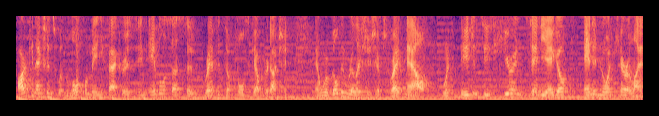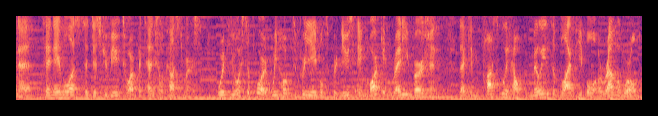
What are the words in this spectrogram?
Our connections with local manufacturers enables us to ramp into full-scale production, and we're building relationships right now with agencies here in San Diego and in North Carolina to enable us to distribute to our potential customers. With your support, we hope to be able to produce a market-ready version that can possibly help millions of blind people around the world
